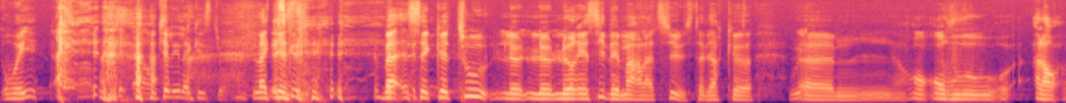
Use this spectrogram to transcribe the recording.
Oui. Alors, quelle est la question? La question, bah, c'est que tout le, le récit démarre là-dessus. C'est-à-dire que euh, on, vous, alors,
